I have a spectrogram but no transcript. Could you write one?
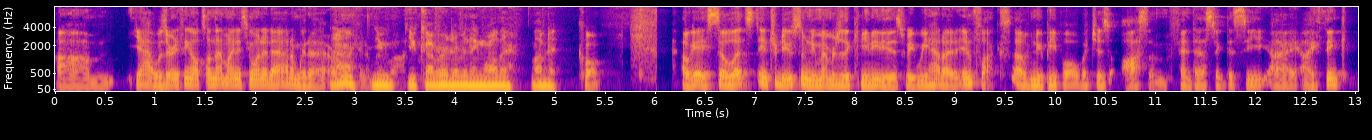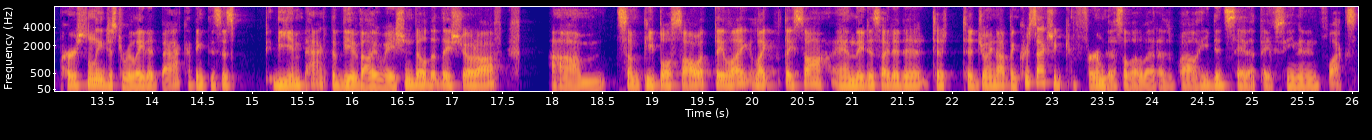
Um, yeah, was there anything else on that minus you wanted to add? I'm gonna. No, gonna you you covered everything well there. Loved it. Cool. Okay, so let's introduce some new members of the community this week. We had an influx of new people, which is awesome. Fantastic to see. I, I think personally, just to relate it back, I think this is the impact of the evaluation build that they showed off um, some people saw what they like, liked what they saw, and they decided to, to, to join up. And Chris actually confirmed this a little bit as well. He did say that they've seen an influx,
